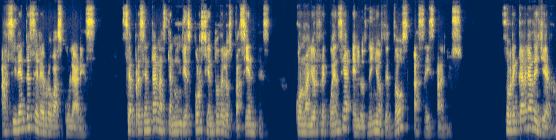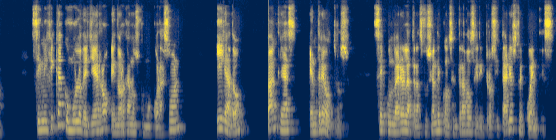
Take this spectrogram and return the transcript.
Accidentes cerebrovasculares. Se presentan hasta en un 10% de los pacientes, con mayor frecuencia en los niños de 2 a 6 años. Sobrecarga de hierro. Significa acúmulo de hierro en órganos como corazón, hígado, páncreas, entre otros. Secundario a la transfusión de concentrados eritrocitarios frecuentes.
